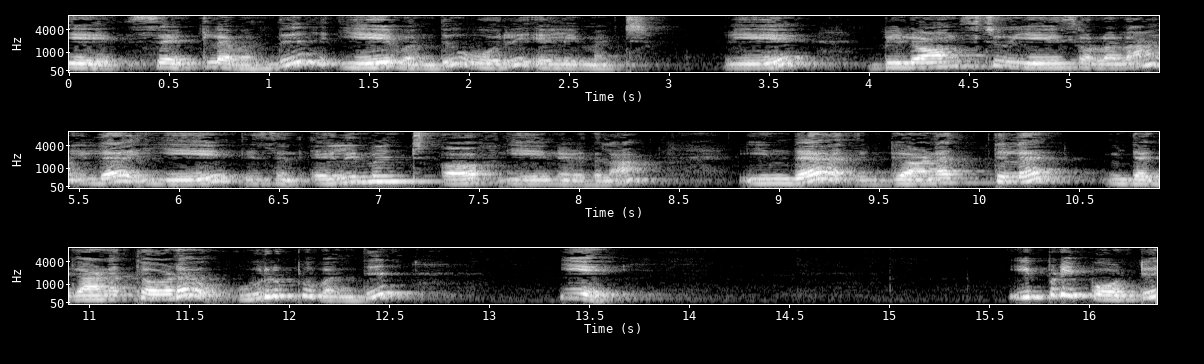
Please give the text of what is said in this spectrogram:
ஏ செட்ல வந்து ஏ வந்து ஒரு element A belongs to A சொல்லலாம் இல்ல A is an element of ஏன்னு எழுதலாம். இந்த கணத்துல இந்த கணத்தோட உறுப்பு வந்து ஏ இப்படி போட்டு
